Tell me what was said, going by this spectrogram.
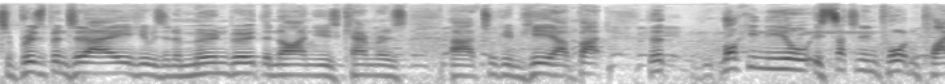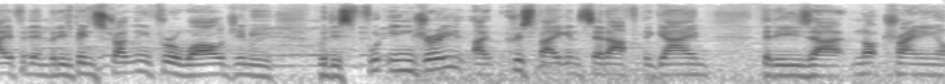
to Brisbane today. He was in a moon boot. The Nine News cameras uh, took him here. But the, Lachie Neale is such an important player for them, but he's been struggling for a while, Jimmy, with his foot injury. Uh, Chris Fagan said after the game that he's uh, not training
